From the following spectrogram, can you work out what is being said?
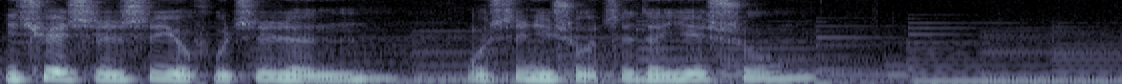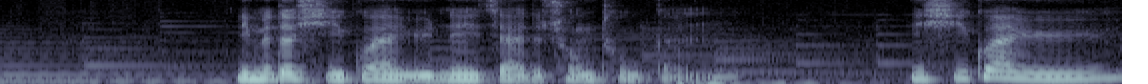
你确实是有福之人。我是你所知的耶稣。你们都习惯于内在的冲突感。你习惯于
